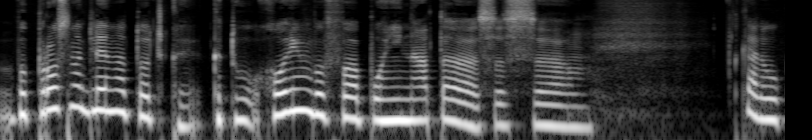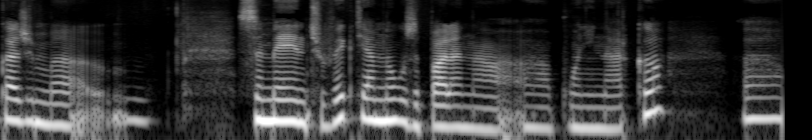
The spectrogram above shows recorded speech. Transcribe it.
въпрос на гледна точка е, като ходим в а, планината с... А, така да го кажем, а, семейен човек. Тя е много запалена а, планинарка. А,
